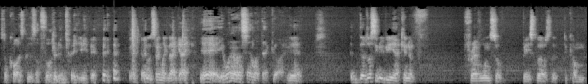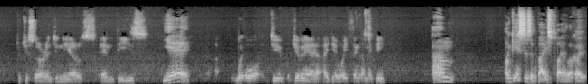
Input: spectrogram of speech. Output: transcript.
it's not quite as good as I thought it'd be. I don't sound like that guy. Yeah, yeah. Why don't I sound like that guy? Yeah. There does seem to be a kind of prevalence of bass players that become producer, engineers, MDs. Yeah. What, what, do you do you have any idea why you think that might be? Um, I guess as a bass player, like I,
